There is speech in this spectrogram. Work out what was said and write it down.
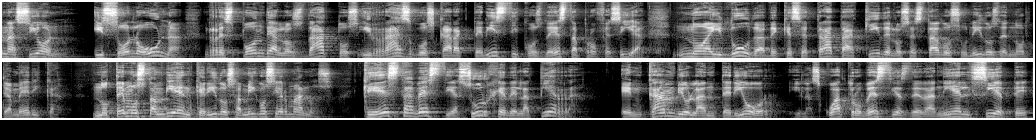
nación, y solo una, responde a los datos y rasgos característicos de esta profecía. No hay duda de que se trata aquí de los Estados Unidos de Norteamérica. Notemos también, queridos amigos y hermanos, que esta bestia surge de la tierra. En cambio, la anterior y las cuatro bestias de Daniel 7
